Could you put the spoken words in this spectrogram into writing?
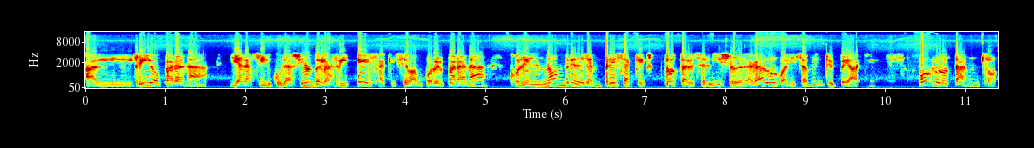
al río Paraná y a la circulación de las riquezas que se van por el Paraná con el nombre de la empresa que explota el servicio de dragado, balizamiento y peaje. Por lo tanto,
